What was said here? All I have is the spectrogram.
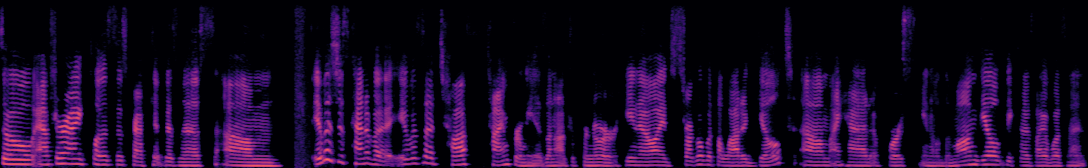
So after I closed this craft kit business, um, it was just kind of a it was a tough time for me as an entrepreneur. You know, I struggled with a lot of guilt. Um, I had, of course, you know, the mom guilt because I wasn't,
